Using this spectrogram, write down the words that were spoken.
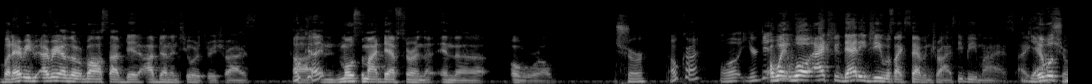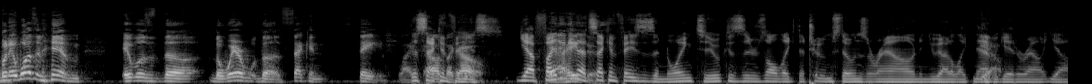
But every every other boss I've did I've done in 2 or 3 tries. Uh, Okay. and most of my deaths are in the in the overworld. Sure. Okay. Well, you're getting. Oh wait, well actually Daddy G was like 7 tries. He beat my ass. Like, Yeah, it was sure. but it wasn't him. It was the the where the second stage. Like the second like, phase. oh. Yeah, fighting in that this. second phase is annoying too because there's all like the tombstones around and you got to like Yeah. navigate around. Yeah,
